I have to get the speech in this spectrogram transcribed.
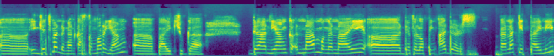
uh, engagement dengan customer yang uh, baik juga. Dan yang keenam mengenai uh, developing others karena kita ini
